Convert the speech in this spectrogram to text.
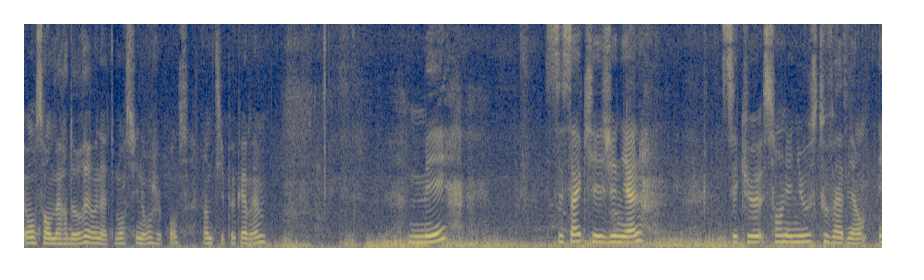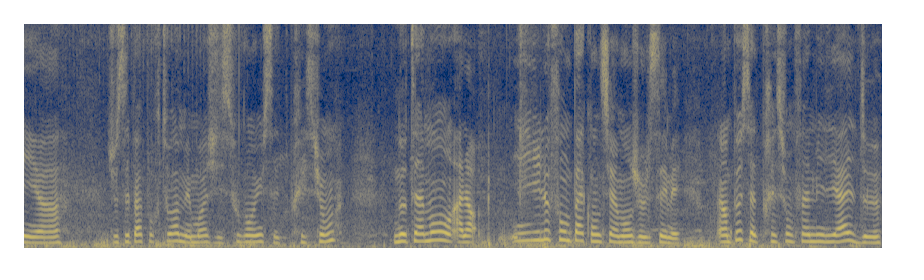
On s'emmerderait honnêtement sinon je pense, un petit peu quand même. Mais c'est ça qui est génial, c'est que sans les news tout va bien. Et euh, je sais pas pour toi, mais moi j'ai souvent eu cette pression, notamment, alors ils le font pas consciemment, je le sais, mais un peu cette pression familiale de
